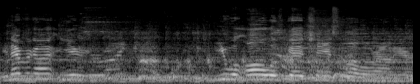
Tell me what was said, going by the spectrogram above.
You're never gonna. You you will always get a chance to level around here.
